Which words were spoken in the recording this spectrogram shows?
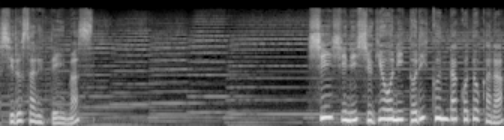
記されています。真摯に修行に取り組んだことから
